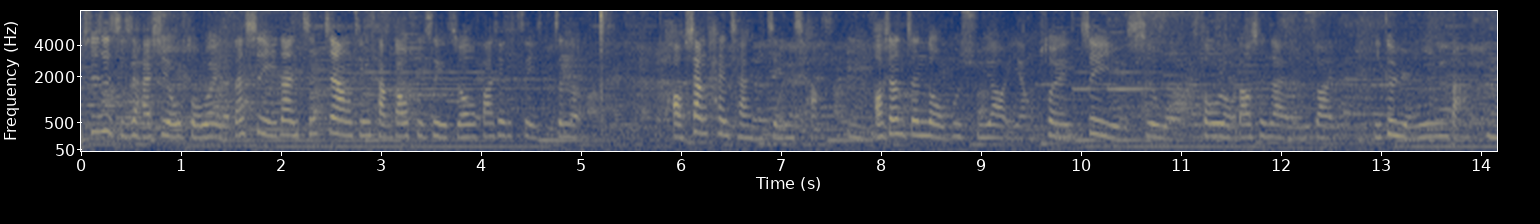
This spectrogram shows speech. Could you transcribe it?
其实其实还是有所谓的，但是一旦这这样经常告诉自己之后，发现自己真的好像看起来很坚强，嗯好像真的我不需要一样，所以这也是我 solo 到现在的一段一个原因吧。嗯，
